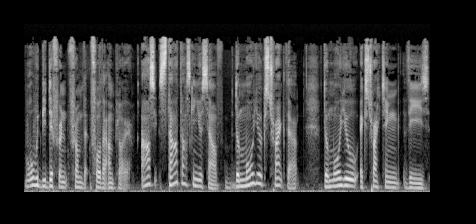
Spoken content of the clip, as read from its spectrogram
what would be different from the, for the employer? Ask, start asking yourself. The more you extract that, the more you extracting these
